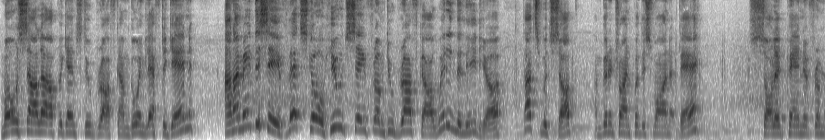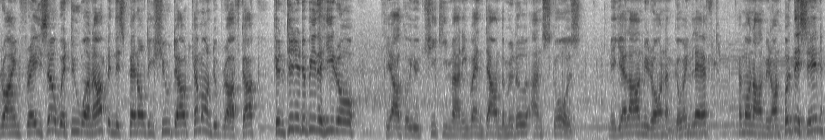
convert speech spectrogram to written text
Mo Salah up against Dubravka. I'm going left again. And I made the save. Let's go. Huge save from Dubravka. We're in the lead here. That's what's up. I'm going to try and put this one there. Solid pen from Ryan Fraser. We're 2-1 up in this penalty shootout. Come on, Dubravka. Continue to be the hero. Thiago, you cheeky man. He went down the middle and scores. Miguel Almiron. I'm going left. Come on, Almiron. Put this in.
